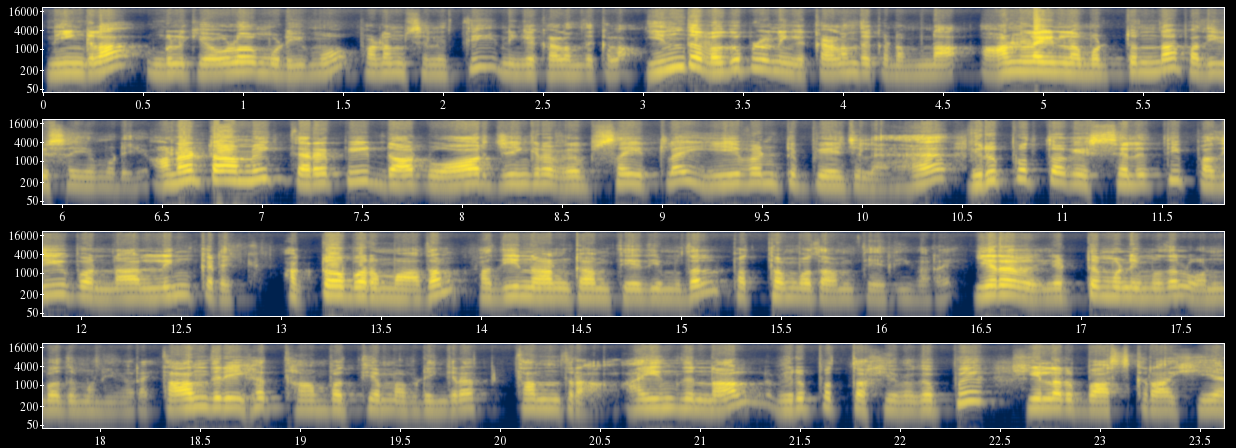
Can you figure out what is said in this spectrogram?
நீங்களா உங்களுக்கு எவ்வளவு முடியுமோ பணம் செலுத்தி நீங்க கலந்துக்கலாம். இந்த வகுப்புல நீங்க கலந்துக்கணும்னா ஆன்லைன்ல மட்டும்தான் பதிவு செய்ய முடியும். அனட்டாமிக் தெரப்பி டாட் ஓஆர்ஜிங்கிற வெப்சைட்ல ஈவெண்ட் பேஜ்ல விருப்பத்தொகை செலுத்தி பதிவு பண்ணா லிங்க் கிடைக்கும். அக்டோபர் மாதம் பதினான்காம் தேதி முதல் பத்தொன்பதாம் தேதி வரை. இரவு எட்டு மணி முதல் ஒன்பது மணி வரை. தாந்திரீக தாம்பத்தியம் அப்படிங்கிற தந்திரா. ஐந்து நாள் விருப்பத்தொகை வகுப்பு ஹீலர் பாஸ்கர் ஆகிய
